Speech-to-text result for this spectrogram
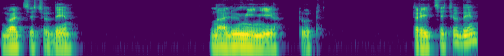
21. На алюмінію тут 31.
